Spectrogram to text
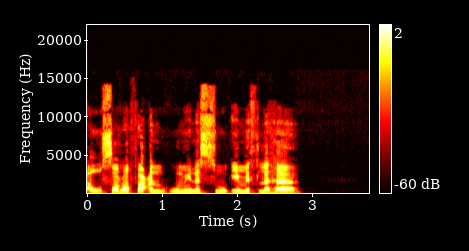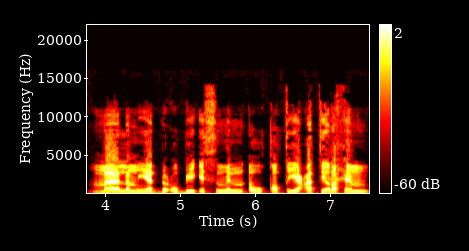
أو صرف عنه من السوء مثلها ما لم يدع بإثم أو قطيعة رحم.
